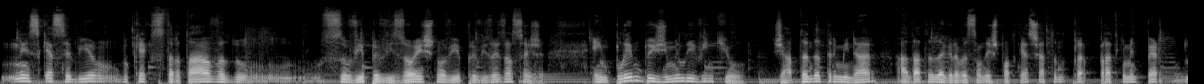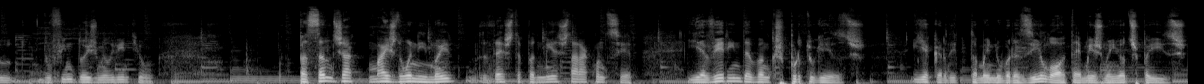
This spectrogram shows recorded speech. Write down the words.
nem sequer sabiam do que é que se tratava, do, se havia previsões, se não havia previsões, ou seja, em pleno 2021, já estando a terminar, à data da gravação deste podcast, já estando pra, praticamente perto do, do fim de 2021. Passando já mais de um ano e meio desta pandemia estar a acontecer e haver ainda bancos portugueses, e acredito também no Brasil ou até mesmo em outros países,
